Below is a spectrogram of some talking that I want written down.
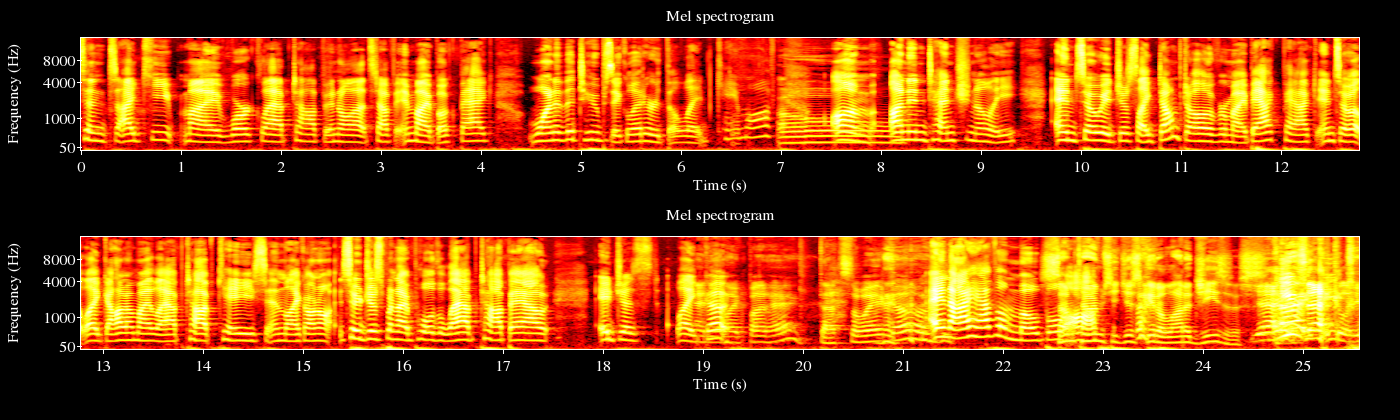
since I keep my work laptop and all that stuff in my book bag, one of the tubes of glitter, the lid came off. Oh. Um, unintentionally, and so it just like dumped all over my backpack, and so it like got on my laptop case, and like on all. So just when I pull the laptop out, it just like And go. you're like, but hey, that's the way it goes. and I have a mobile. off- Sometimes you just get a lot of Jesus. yeah, You- exactly.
